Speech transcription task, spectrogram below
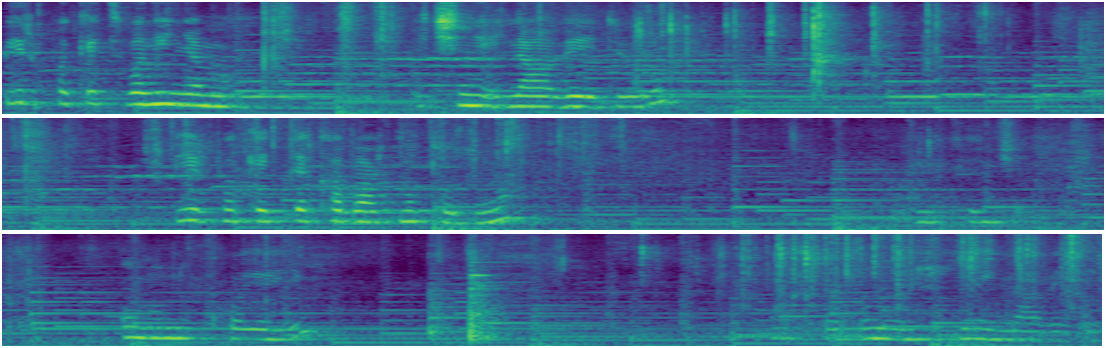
Bir paket vanilyamı içine ilave ediyorum. Bir pakette kabartma tozunu. İlk önce ununu koyayım. Bunun üstüne ilave edeyim.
